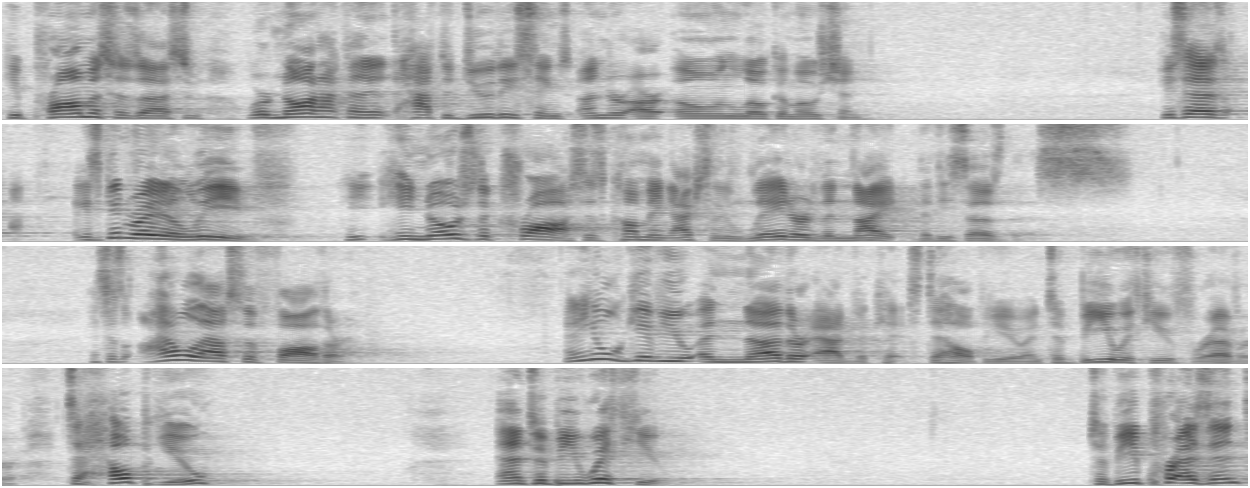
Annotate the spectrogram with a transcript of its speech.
he promises us we're not going to have to do these things under our own locomotion. He says, he's getting ready to leave. He, he knows the cross is coming actually later the night that he says this. He says, I will ask the Father, and he will give you another advocate to help you and to be with you forever, to help you and to be with you, to be present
